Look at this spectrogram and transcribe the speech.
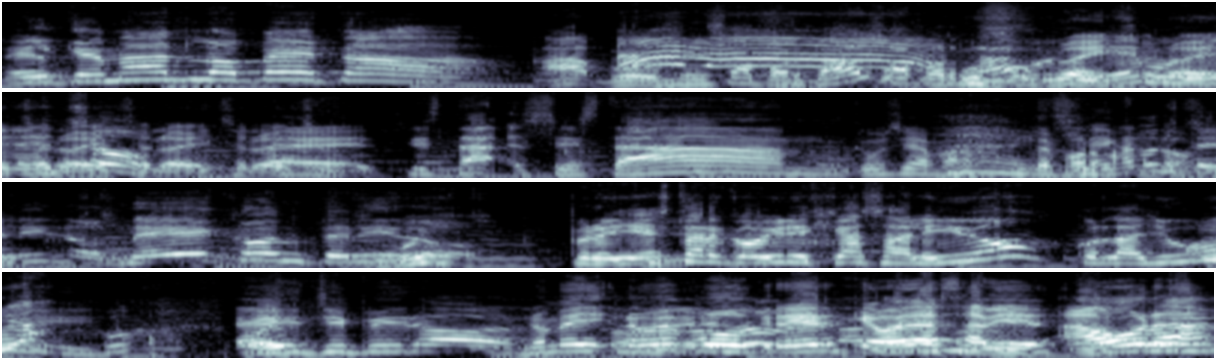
El que más lo peta. Ah, pues me se ha aportado, se ha aportado. Lo he bien, hecho, lo he hecho, lo he hecho. lo he hecho, lo he Eh, hecho. se está, se está, ¿cómo se llama? Me he Reformando. contenido, me he contenido. Pero ¿y este arcoíris que ha salido con la lluvia? ¡Ey, chipirón! No me, no me puedo no, creer que vaya a salir. Ahora.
